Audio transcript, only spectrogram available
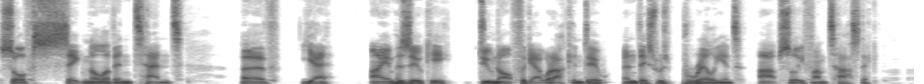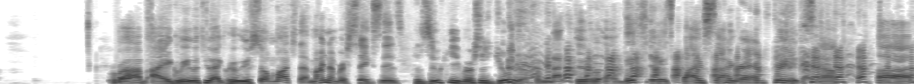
sort of signal of intent of, yeah, I am Hazuki. Do not forget what I can do. And this was brilliant. Absolutely fantastic. Rob, I agree with you. I agree with you so much that my number six is Hazuki versus Giulia from night two of this year's five star Grand Prix. So uh,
